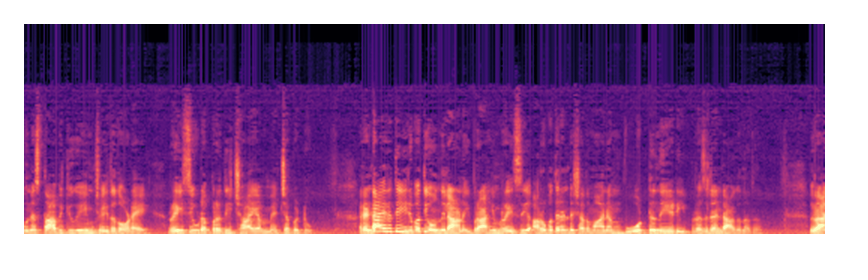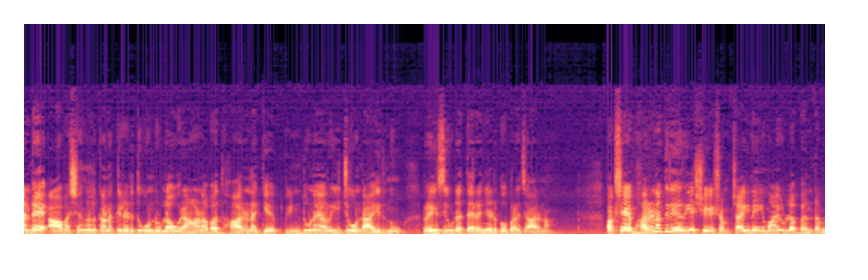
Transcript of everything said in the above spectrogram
പുനഃസ്ഥാപിക്കുകയും ചെയ്തതോടെ റെയ്സിയുടെ പ്രതിച്ഛായ മെച്ചപ്പെട്ടു. രണ്ടായിരത്തി ഇരുപത്തി ഒന്നിലാണ് ഇബ്രാഹിം റെയ്സി അറുപത്തിരണ്ട് ശതമാനം വോട്ട് നേടി പ്രസിഡന്റ് ആകുന്നത്. ഇറാന്റെ ആവശ്യങ്ങൾ കണക്കിലെടുത്തുകൊണ്ടുള്ള ഒരു ആണവ ധാരണയ്ക്ക് പിന്തുണ അറിയിച്ചുകൊണ്ടായിരുന്നു റെയ്സിയുടെ തെരഞ്ഞെടുപ്പ് പ്രചാരണം. പക്ഷേ ഭരണത്തിലേറിയ ശേഷം ചൈനയുമായുള്ള ബന്ധം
